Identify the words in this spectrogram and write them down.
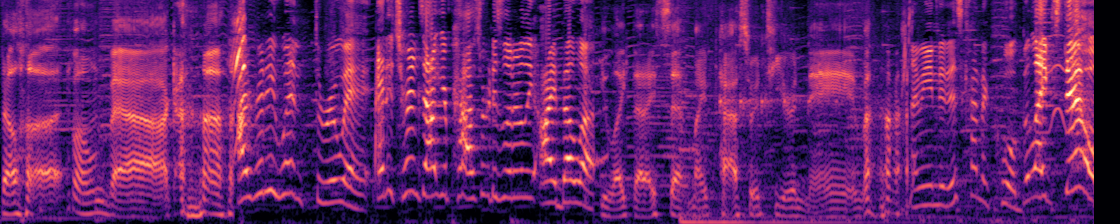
Bella, phone back. I already went through it, and it turns out your password is literally iBella. you like that I set my password to your name? I mean, it is kind of cool, but like, still.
